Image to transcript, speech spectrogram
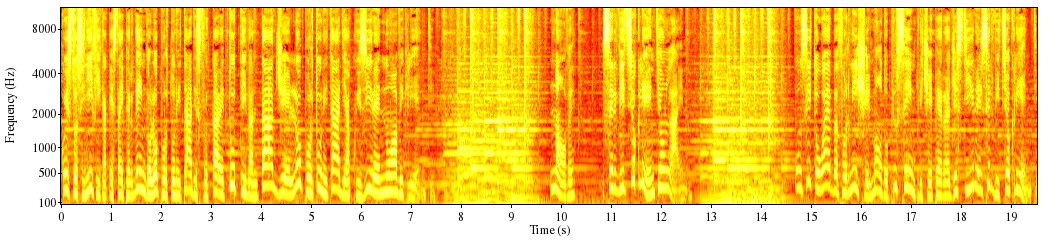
questo significa che stai perdendo l'opportunità di sfruttare tutti i vantaggi e l'opportunità di acquisire nuovi clienti. 9. Servizio clienti online. Un sito web fornisce il modo più semplice per gestire il servizio clienti,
